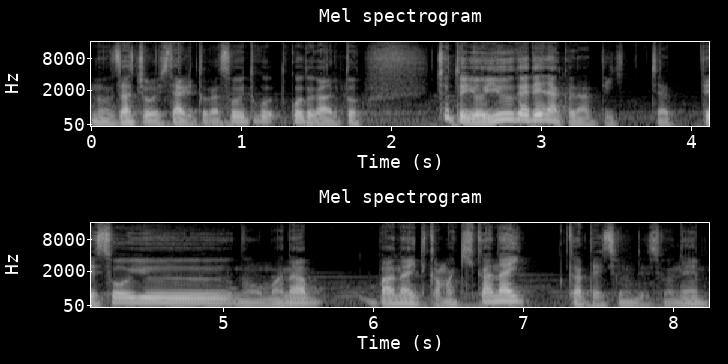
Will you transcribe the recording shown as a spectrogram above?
の座長をしたりとかそういうことがあるとちょっと余裕が出なくなってきちゃってそういうのを学ばないというか、まあ、聞かないかったりするんですよね。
